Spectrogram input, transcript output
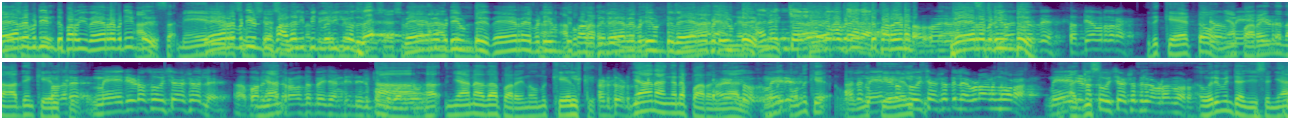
വേറെ എവിടെയുണ്ട്? പറയൂ. വേറെ എവിടെയുണ്ട്? വേറെ എവിടെയുണ്ട്? വേറെ എവിടെയുണ്ട്? വേറെ എവിടെയുണ്ട്? വേറെ എവിടെയുണ്ട്? വേറെ എവിടെയുണ്ട്? വേറെ പറയണം. വേറെ എവിടെയുണ്ട്? ഇത് കേട്ടോ. ഞാൻ മേരിയുടെ- പറയുന്നത് ആദ്യം കേൾക്ക്. ഞാൻ- അതാ പറയുന്നത് ഒന്ന് കേൾക്ക്. ഞാൻ അങ്ങനെ പറഞ്ഞാൽ ഒന്ന് ഒരു മിനിറ്റ് അജീഷ് ഞാൻ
